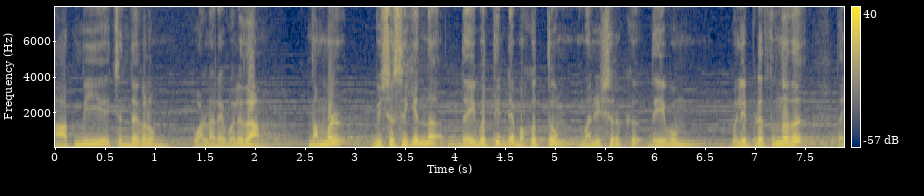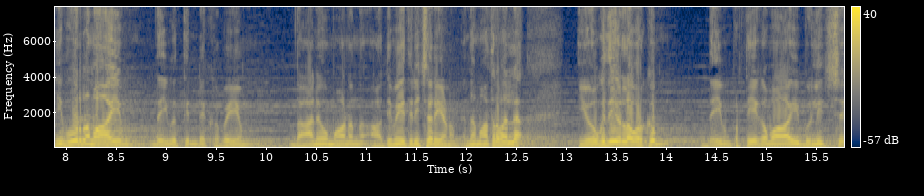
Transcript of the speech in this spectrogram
ആത്മീയ ചിന്തകളും വളരെ വലുതാണ്. നമ്മൾ വിശ്വസിക്കുന്ന ദൈവത്തിന്റെ മഹത്വം മനുഷ്യർക്ക് ദൈവം വെളിപ്പെടുത്തുന്നത് പരിപൂർണമായും ദൈവത്തിന്റെ കൃപയും ദാനവുമാണെന്ന് ആദ്യമേ തിരിച്ചറിയണം. എന്ന് മാത്രമല്ല യോഗ്യതയുള്ളവർക്കും ദൈവം പ്രത്യേകമായി വിളിച്ച്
